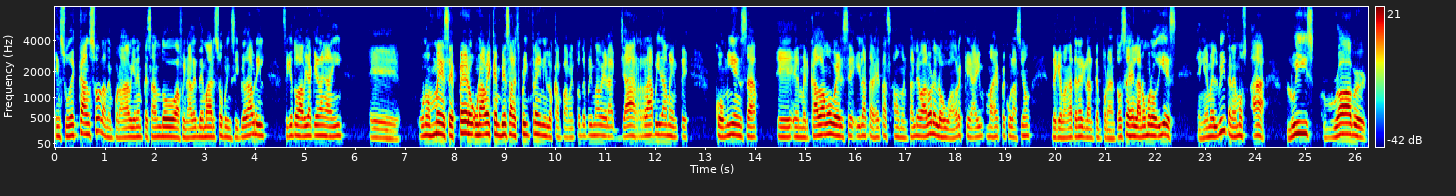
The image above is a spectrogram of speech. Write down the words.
en su descanso, la temporada viene empezando a finales de marzo, principio de abril, así que todavía quedan ahí eh, unos meses, pero una vez que empieza el sprint training, los campamentos de primavera, ya rápidamente comienza eh, el mercado a moverse y las tarjetas a aumentar de valor en los jugadores que hay más especulación de que van a tener gran temporada. Entonces, en la número 10 en MLB tenemos a Luis Robert,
